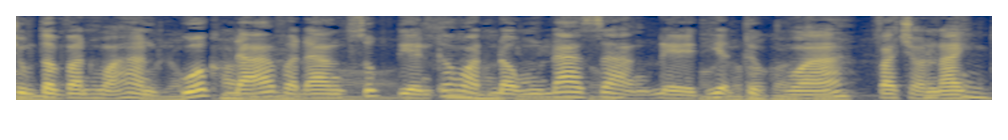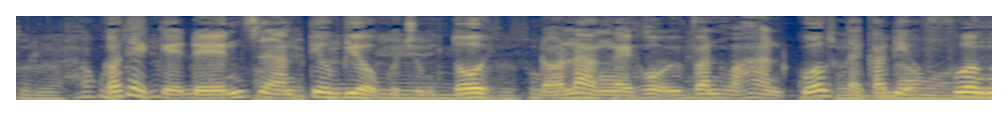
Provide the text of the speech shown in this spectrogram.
Trung tâm Văn hóa Hàn Quốc đã và đang xúc tiến các hoạt động đa dạng để hiện thực hóa vai trò này. Có thể kể đến dự án tiêu biểu của chúng tôi, đó là Ngày hội Văn hóa Hàn Quốc tại các địa phương,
